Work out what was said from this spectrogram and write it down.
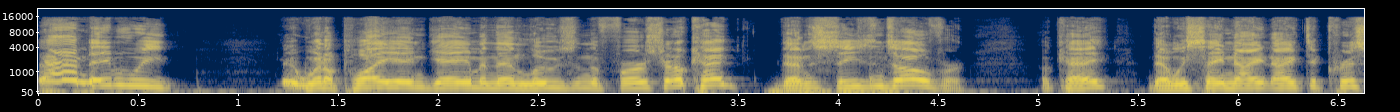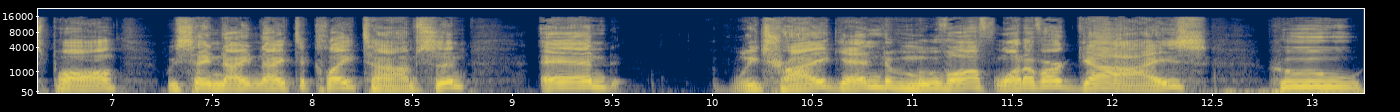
Ah, maybe we, we win a play-in game and then lose in the first. Okay, then the season's over. Okay, then we say night night to Chris Paul. We say night night to Klay Thompson, and we try again to move off one of our guys who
